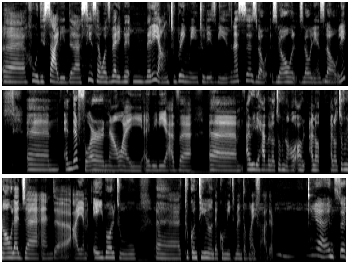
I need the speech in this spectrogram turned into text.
uh, who decided uh, since i was very very young to bring me into this business slow, slow slowly and slowly. Um, and therefore now i i really have uh, um, I really have a lot of know a lot a lot of knowledge uh, and uh, I am able to uh, to continue the commitment of my father. Yeah, and so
